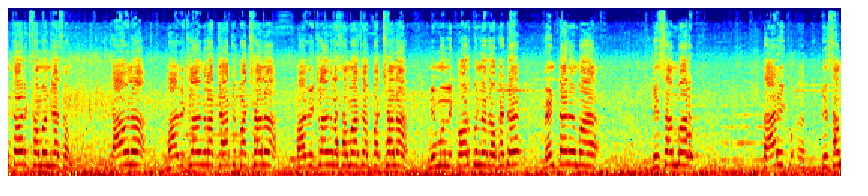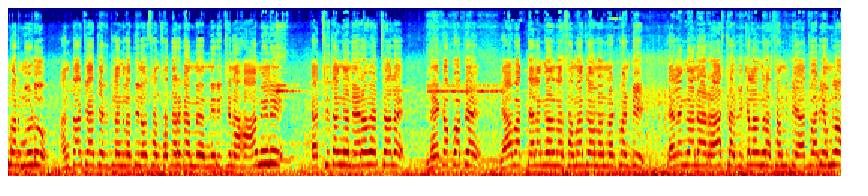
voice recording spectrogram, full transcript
ఎంతవరకు సమంజసం? కావున మా వికలాంగుల జాతి పక్షాన మా వికలాంగుల సమాజం పక్షాన మిమ్మల్ని కోరుకునేది ఒకటే. వెంటనే మా డిసెంబర్ తారీఖు డిసెంబర్ మూడు అంతర్జాతీయ వికలాంగుల దినోత్సవం సందర్భంగా మీరు ఇచ్చిన హామీని ఖచ్చితంగా నెరవేర్చాలి. లేకపోతే యావత్ తెలంగాణ సమాజంలో ఉన్నటువంటి తెలంగాణ రాష్ట్ర వికలాంగుల సమితి ఆధ్వర్యంలో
